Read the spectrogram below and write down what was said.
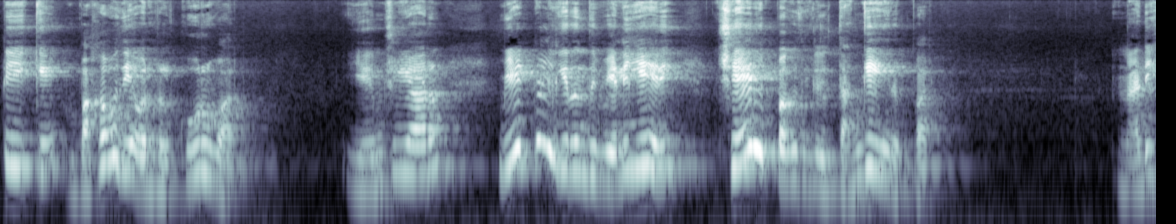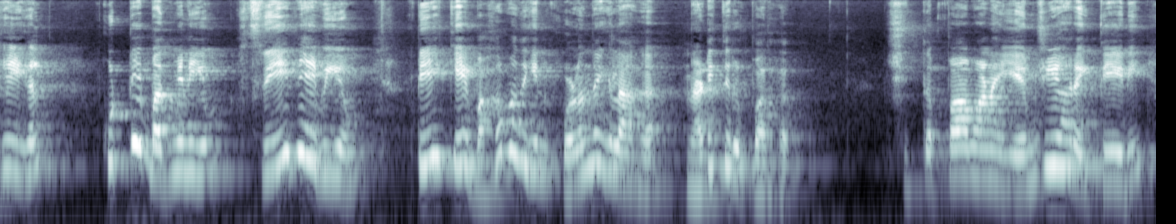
டி. கே. பகவதி அவர்கள் கூறுவார். எம்ஜிஆரும் வீட்டில் இருந்து வெளியேறி சேரி பகுதியில் தங்கியிருப்பார். நடிகைகள் குட்டி பத்மினியும் ஸ்ரீதேவியும் டி. கே. பகவதியின் குழந்தைகளாக நடித்திருப்பார்கள். சித்தப்பாவான எம்ஜிஆரை தேடி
